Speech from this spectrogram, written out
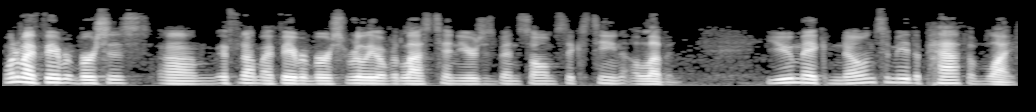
One of my favorite verses, um, if not my favorite verse really over the last 10 years, has been Psalm 16 11. You make known to me the path of life.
